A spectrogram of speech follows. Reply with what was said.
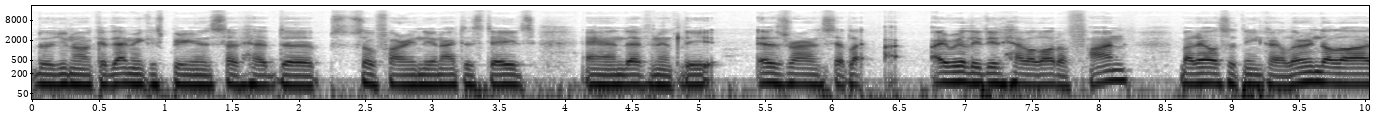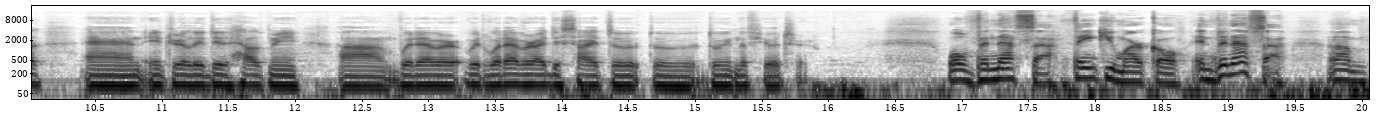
The you know academic experience I've had uh, so far in the United States, and definitely, as Ryan said, like I, I really did have a lot of fun but I also think I learned a lot, and it really did help me um, whatever, with whatever I decide to, to do in the future. Well, Vanesa, thank you, Marko. And Vanesa, um,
